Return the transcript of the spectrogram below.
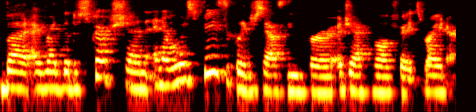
but I read the description, and it was basically just asking for a jack of all trades writer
